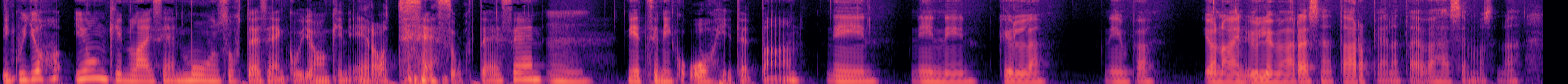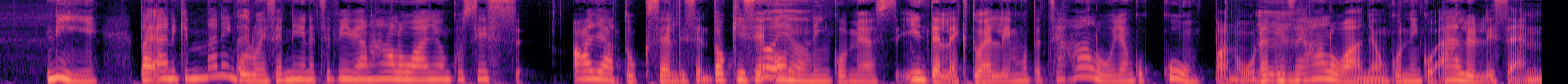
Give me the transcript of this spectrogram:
niin kuin jo, jonkinlaiseen muuhun suhteeseen kuin johonkin erottiseen suhteeseen. Mm niin että se niinku ohitetaan. Niin, niin, niin, kyllä. Niinpä. Jonain ylimääräisenä tarpeena tai vähän semmoisena. Niin, tai ainakin mä niinku luin sen niin, että se Vivian haluaa jonkun siis ajatuksellisen, toki se joo, on joo. Niin kuin myös intellektuelli, mutta että se haluaa jonkun kumppanuuden mm. ja se haluaa jonkun niin kuin älyllisen,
